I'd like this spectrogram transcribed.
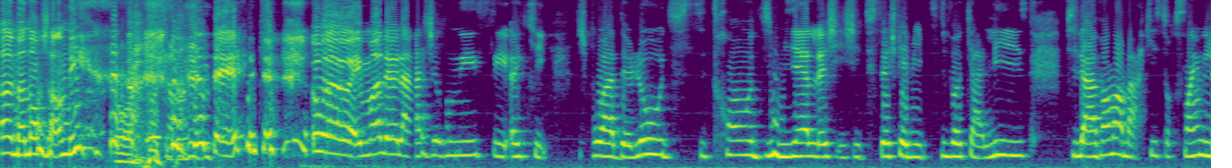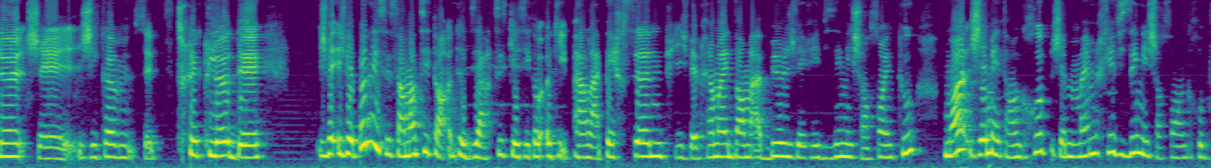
Ah non, non, j'en ai. Ouais. ouais, ouais. Moi, là, la journée, c'est OK. Je bois de l'eau, du citron, du miel. J'ai tout ça. Je fais mes petites vocalises. Puis là, avant d'embarquer sur scène, là, j'ai comme ce petit truc-là de je vais, vais pas nécessairement te, dire artiste que c'est comme, OK, par la personne, puis je vais vraiment être dans ma bulle, je vais réviser mes chansons et tout. Moi, j'aime être en groupe, j'aime même réviser mes chansons en groupe,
